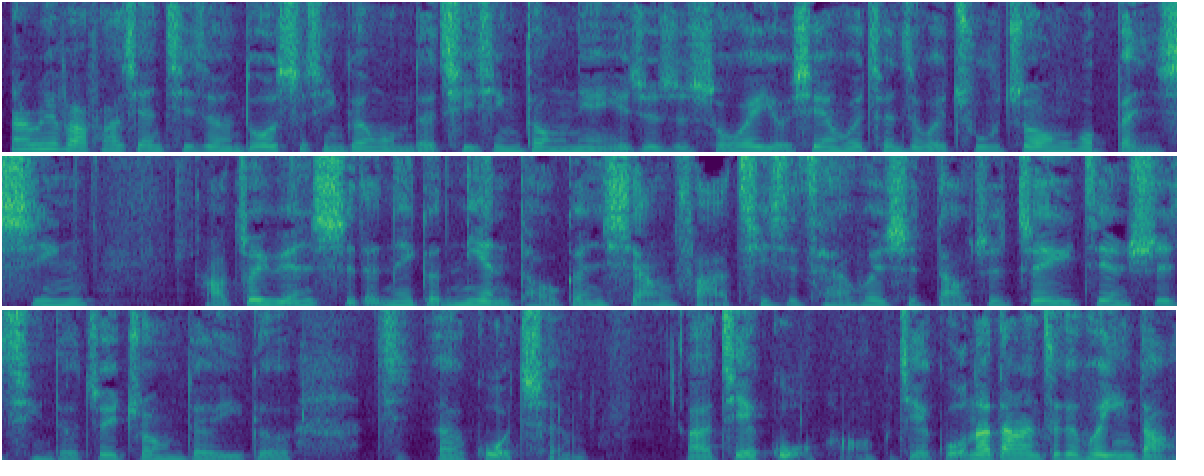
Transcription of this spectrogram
那 Riva 发现，其实很多事情跟我们的起心动念，也就是所谓有些人会称之为初衷或本心。啊，最原始的那个念头跟想法，其实才会是导致这一件事情的最终的一个呃过程啊结果。好，结果那当然这个会引导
